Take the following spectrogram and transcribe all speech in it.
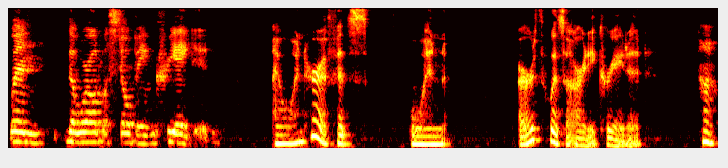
when the world was still being created. I wonder if it's when Earth was already created. Huh.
